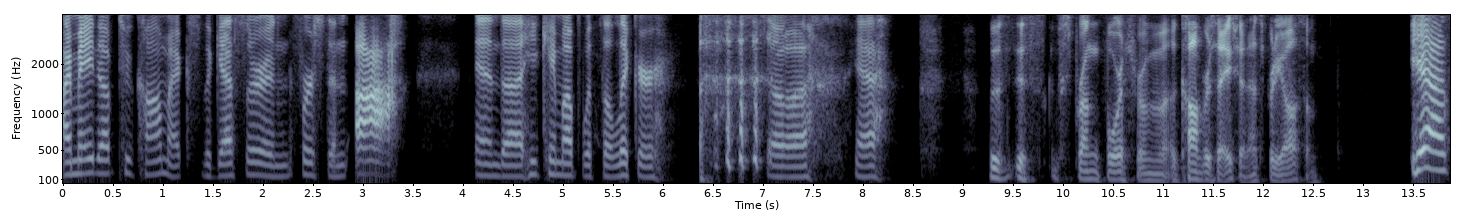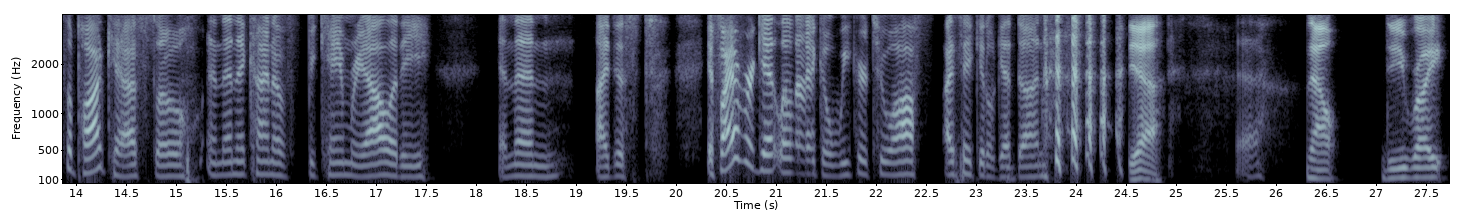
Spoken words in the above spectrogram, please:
I made up two comics, The Guesser and First and Ah, and uh, he came up with the liquor. So uh, yeah. This this sprung forth from a conversation. That's pretty awesome. Yeah, it's a podcast. So, and then it kind of became reality. And then I just, if I ever get like a week or two off, I think it'll get done. Yeah. yeah. Now, do you write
